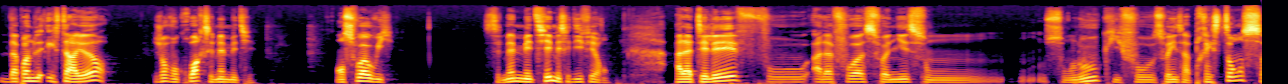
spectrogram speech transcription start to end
d'un point de vue extérieur, les gens vont croire que c'est le même métier. En soi, oui. C'est le même métier, mais c'est différent. À la télé, faut à la fois soigner son, look, il faut soigner sa prestance,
